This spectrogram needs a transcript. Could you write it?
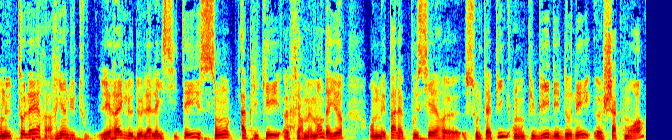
On ne tolère rien du tout. Les règles de la laïcité sont appliquées euh, fermement. D'ailleurs, on ne met pas la poussière euh, sous le tapis. On publie des données euh, chaque mois.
